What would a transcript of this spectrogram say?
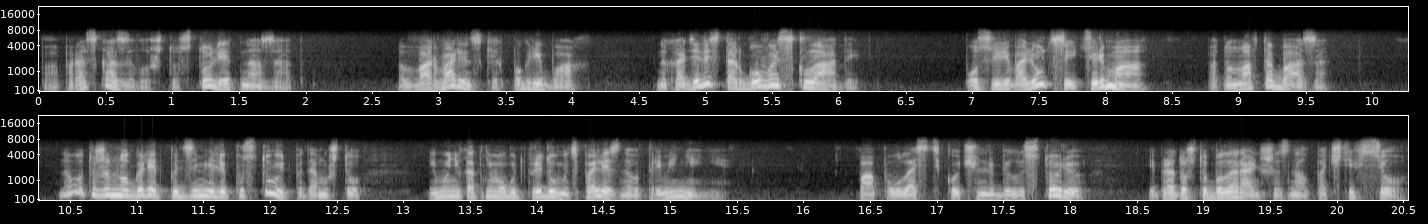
Папа рассказывал, что сто лет назад в Варваринских погребах находились торговые склады. После революции тюрьма, потом автобаза. Но вот уже много лет подземелья пустуют, потому что ему никак не могут придумать полезного применения. Папа у Ластика очень любил историю, и про то, что было раньше, знал почти все.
